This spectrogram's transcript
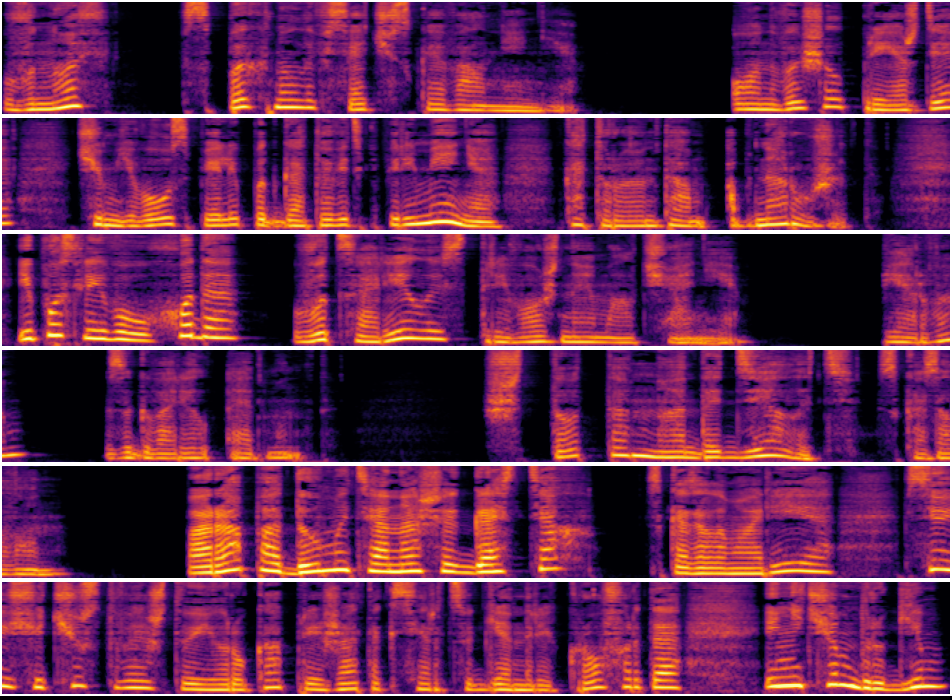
вновь вспыхнуло всяческое волнение. Он вышел прежде, чем его успели подготовить к перемене, которую он там обнаружит, и после его ухода воцарилось тревожное молчание. Первым — заговорил Эдмунд. «Что-то надо делать», — сказал он. «Пора подумать о наших гостях», — сказала Мария, все еще чувствуя, что ее рука прижата к сердцу Генри Крофорда и ничем другим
